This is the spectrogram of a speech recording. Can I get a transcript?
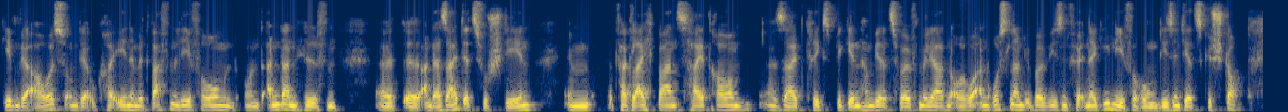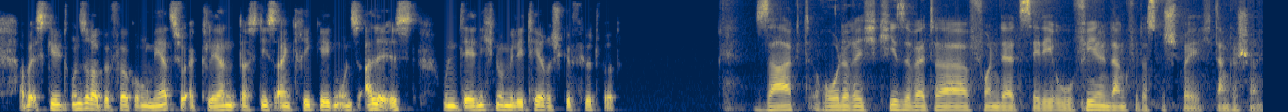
geben wir aus, um der Ukraine mit Waffenlieferungen und anderen Hilfen an der Seite zu stehen. Im vergleichbaren Zeitraum äh, seit Kriegsbeginn haben wir 12 Milliarden Euro an Russland überwiesen für Energielieferungen. Die sind jetzt gestoppt. Aber es gilt unserer Bevölkerung mehr zu erklären, dass dies ein Krieg gegen uns alle ist und der nicht nur militärisch geführt wird. Sagt Roderich Kiesewetter von der CDU. Vielen Dank für das Gespräch. Dankeschön.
